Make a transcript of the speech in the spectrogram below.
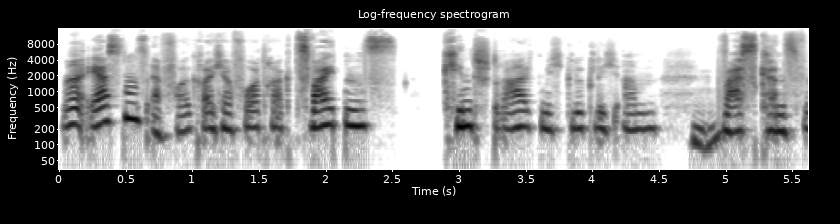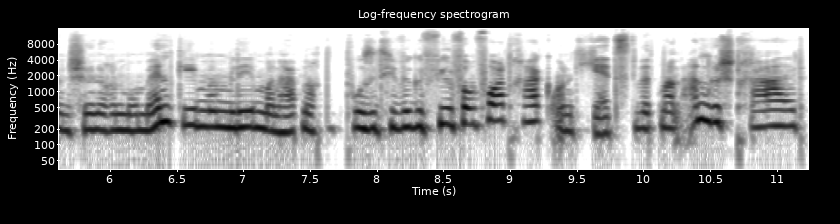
na, erstens erfolgreicher Vortrag, zweitens Kind strahlt mich glücklich an. Mhm. Was kann es für einen schöneren Moment geben im Leben? Man hat noch das positive Gefühl vom Vortrag und jetzt wird man angestrahlt.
